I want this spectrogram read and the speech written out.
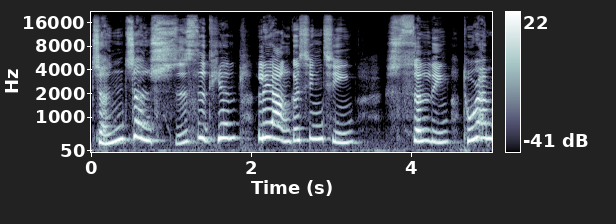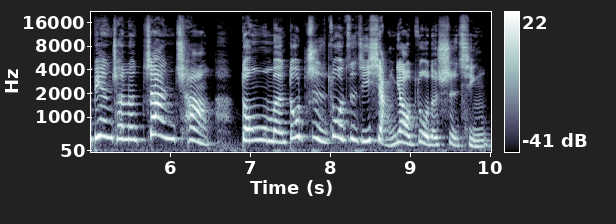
整整十四天，两个星期，森林突然变成了战场，动物们都只做自己想要做的事情，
